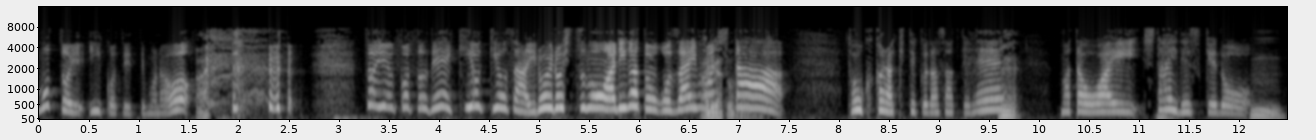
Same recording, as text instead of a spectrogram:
もっといいこと言ってもらおう。はい。ということで、きよきよさん、いろいろ質問ありがとうございました。遠くから来てくださってね。ね。またお会いしたいですけど、うん。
